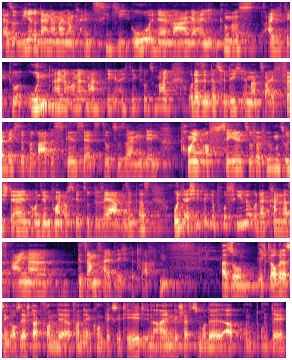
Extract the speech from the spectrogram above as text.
also wäre deiner Meinung nach ein CTO in der Lage, eine E-Commerce-Architektur und eine Online-Marketing-Architektur zu machen? Oder sind das für dich immer zwei völlig separate Skillsets, sozusagen den Point of Sale zur Verfügung zu stellen und den Point of Sale zu bewerben? Sind das unterschiedliche Profile oder kann das einer gesamtheitlich betrachten? Also ich glaube, das hängt auch sehr stark von der, von der Komplexität in einem Geschäftsmodell ab und, und der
